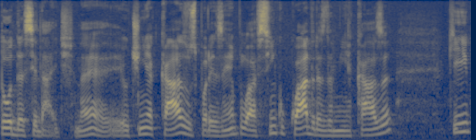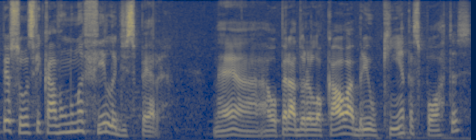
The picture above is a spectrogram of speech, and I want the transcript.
toda a cidade, né? Eu tinha casos, por exemplo, a cinco quadras da minha casa, que pessoas ficavam numa fila de espera, né? A, a operadora local abriu 500 portas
